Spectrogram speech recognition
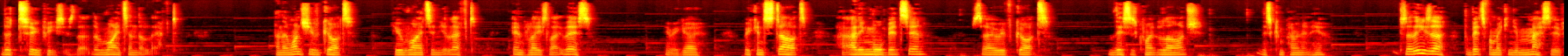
the two pieces, the, the right and the left. And then once you've got your right and your left in place like this, here we go, we can start adding more bits in. So we've got, this is quite large, this component here. So these are the bits for making your massive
